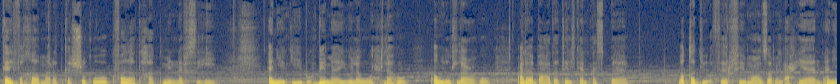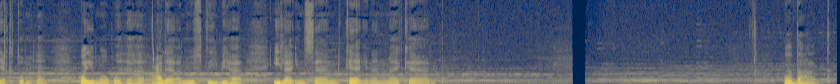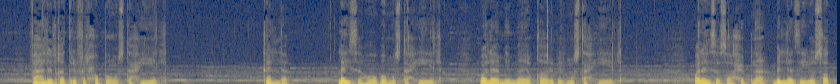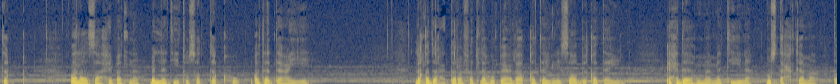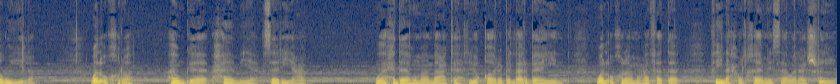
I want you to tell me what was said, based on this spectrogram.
كيف خامرتك الشكوك فيضحك من نفسه؟ أن يجيبه بما يلوح له أو يطلعه على بعض تلك الأسباب. وقد يؤثر في معظم الأحيان أن يكتمها ويموهها على أن يفضي بها إلى إنسان كائنا ما كان. وبعد فهل الغدر في الحب مستحيل. كلا ليس هو بمستحيل ولا مما يقارب المستحيل. وليس صاحبنا بالذي يصدق ولا صاحبتنا بالتي تصدقه وتدعيه. لقد اعترفت له بعلاقتين سابقتين إحداهما متينة مستحكمة طويلة والأخرى هوجاء حامية سريعة وإحداهما مع كهل يقارب الأربعين. والأخرى مع فتى في نحو الخامسة والعشرين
